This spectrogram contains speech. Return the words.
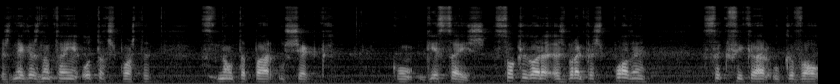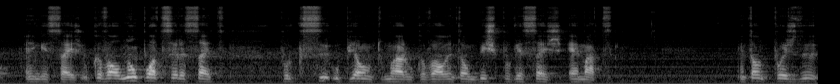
As negras não têm outra resposta se não tapar o cheque com G6. Só que agora as brancas podem sacrificar o cavalo em G6. O cavalo não pode ser aceito, porque se o peão tomar o cavalo, então bispo por G6 é mate. Então depois de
